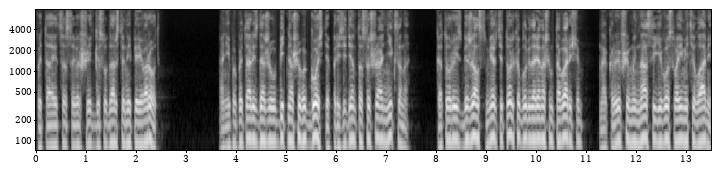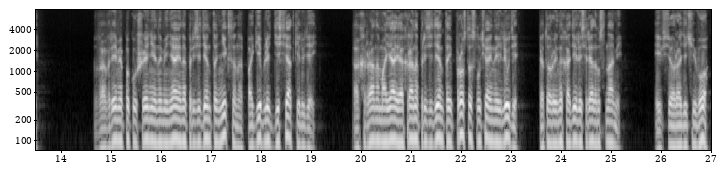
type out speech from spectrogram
пытается совершить государственный переворот. Они попытались даже убить нашего гостя, президента США Никсона, который избежал смерти только благодаря нашим товарищам, накрывшим и нас, и его своими телами. Во время покушения на меня и на президента Никсона погибли десятки людей. Охрана моя и охрана президента и просто случайные люди, которые находились рядом с нами. И все ради чего?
